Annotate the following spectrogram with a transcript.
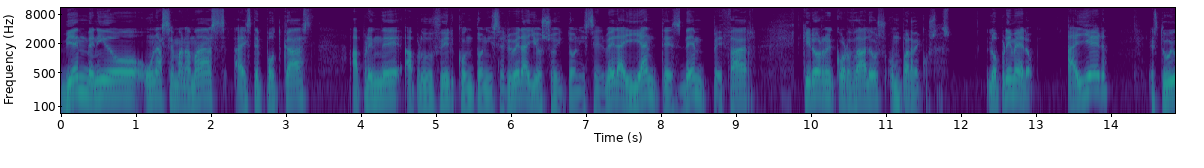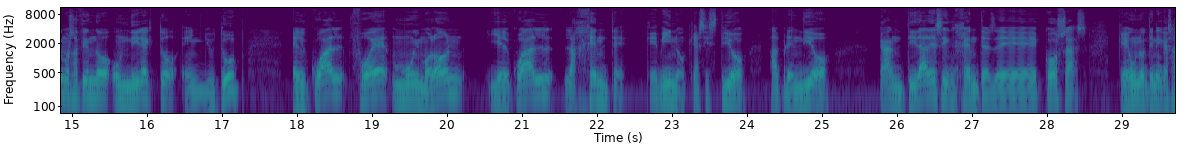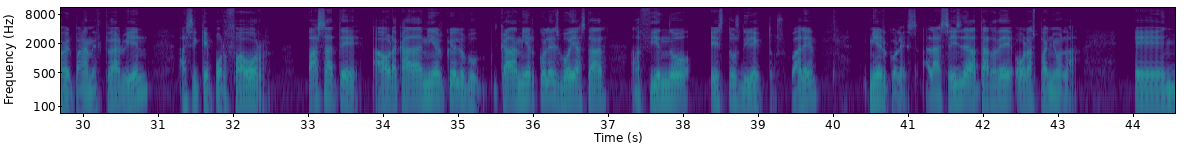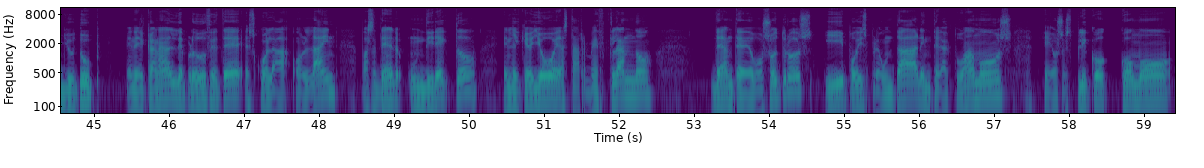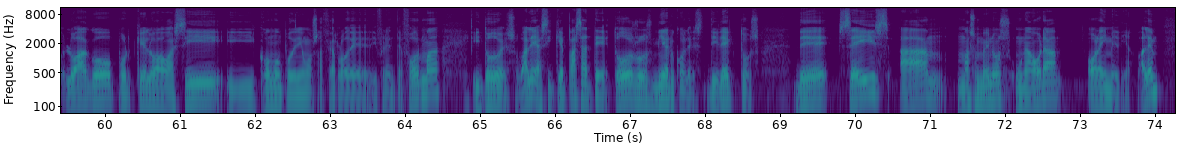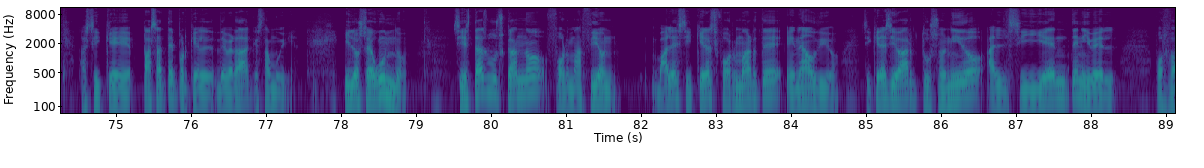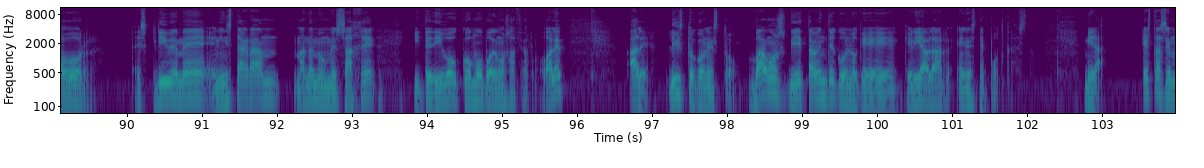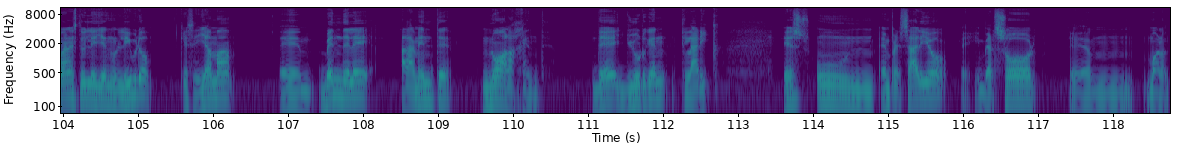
Bienvenido una semana más a este podcast Aprende a producir con Tony Cervera. Yo soy Tony Cervera y antes de empezar quiero recordaros un par de cosas. Lo primero, ayer estuvimos haciendo un directo en YouTube, el cual fue muy molón y el cual la gente que vino, que asistió, aprendió cantidades ingentes de cosas que uno tiene que saber para mezclar bien. Así que por favor, pásate. Ahora cada miércoles, cada miércoles voy a estar haciendo estos directos, ¿vale? Miércoles a las 6 de la tarde, hora española. En YouTube, en el canal de Producete Escuela Online, vas a tener un directo en el que yo voy a estar mezclando delante de vosotros y podéis preguntar, interactuamos, eh, os explico cómo lo hago, por qué lo hago así y cómo podríamos hacerlo de diferente forma y todo eso, ¿vale? Así que pásate todos los miércoles directos de 6 a más o menos una hora, hora y media, ¿vale? Así que pásate porque de verdad que está muy bien. Y lo segundo, si estás buscando formación, ¿vale? Si quieres formarte en audio, si quieres llevar tu sonido al siguiente nivel, por favor, escríbeme en Instagram, mándame un mensaje y te digo cómo podemos hacerlo, ¿vale? Vale, listo con esto. Vamos directamente con lo que quería hablar en este podcast. Mira, esta semana estoy leyendo un libro que se llama eh, Véndele a la mente, no a la gente de Jürgen Klarik. Es un empresario, eh, inversor, em, bueno,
